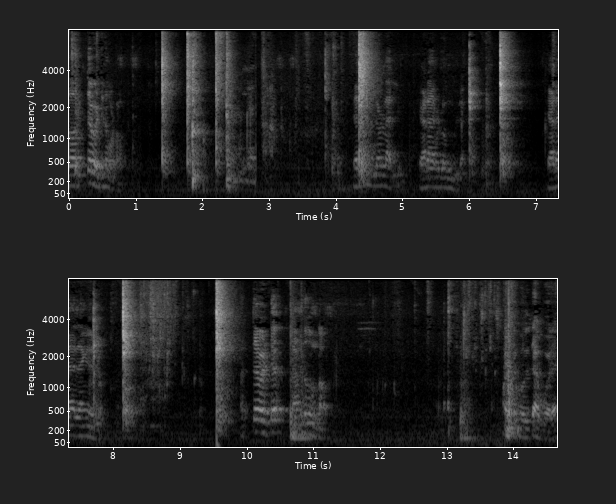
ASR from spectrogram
ഒറ്റ വെട്ടിന് ഒറ്റ കേടായുള്ളൊന്നുമില്ല കേടായ തേങ്ങ തരും ഒറ്റ വെട്ട് രണ്ടു തുണ്ടാവും കൊതിച്ചാ പോലെ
